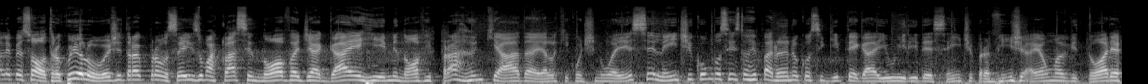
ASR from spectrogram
Fala pessoal, tranquilo? Hoje trago para vocês uma classe nova de HRM9 para ranqueada, ela que continua excelente, como vocês estão reparando eu consegui pegar aí o iridescente, para mim já é uma vitória,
